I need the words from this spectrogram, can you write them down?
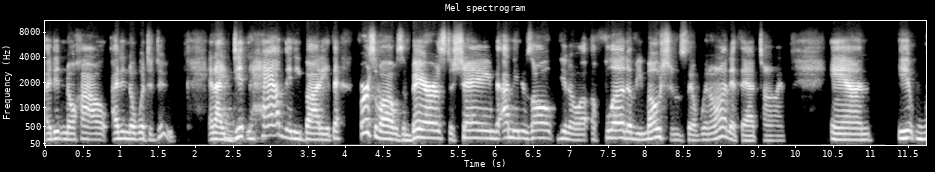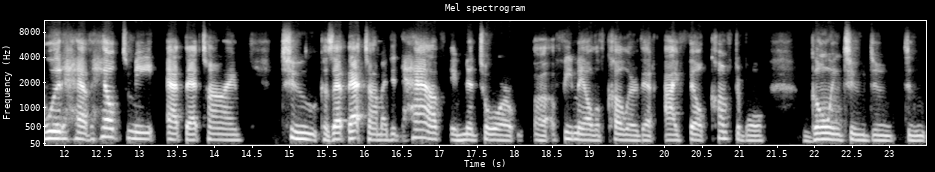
I didn't know how. I didn't know what to do, and I mm-hmm. didn't have anybody at that. First of all, I was embarrassed, ashamed. I mean, it was all you know, a, a flood of emotions that went on at that time, and it would have helped me at that time to because at that time I didn't have a mentor, uh, a female of color that I felt comfortable going to do to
